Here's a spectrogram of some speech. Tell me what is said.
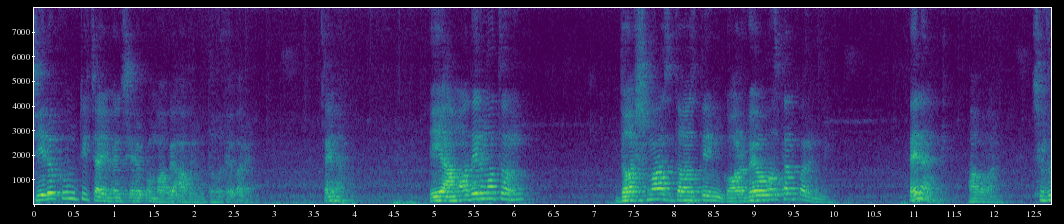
যেরকমটি চাইবেন সেরকম ভাবে আবির্ভূত হতে পারেন। তাই না? এই আমাদের মতন দশ মাস দশ দিন গর্ভে অবস্থান করেননি। তাই না? ভগবান। শুধু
